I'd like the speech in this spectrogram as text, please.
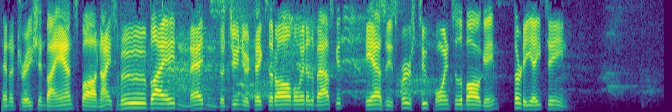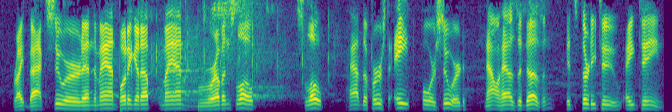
penetration by Anspaugh. Nice move by Aiden. Aiden, the junior, takes it all the way to the basket. He has his first two points of the ball game, 30-18. Right back, Seward, and the man putting it up, man, Brevin Slope. Slope had the first eight for Seward, now has a dozen. It's 32 18.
